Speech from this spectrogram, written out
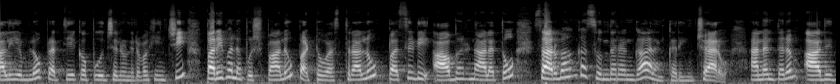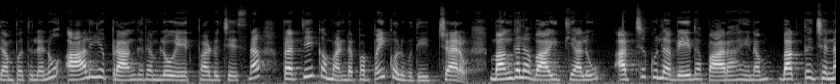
ఆలయంలో ప్రత్యేక పూజలు నిర్వహించి పరిమళ పుష్పాలు పట్టు వస్త్రాలు పసిడి ఆభరణాలతో సర్వాంగ సుందరంగా అలంకరించారు. అనంతరం ఆది దంపతులను ఆలయ ప్రాంగణంలో ఏర్పాటు చేసిన ప్రత్యేక మండపంపై కొలువుదీర్చారు. మంగళ వాయిద్యాలు అర్చకుల వేద పారాయణం భక్తజన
